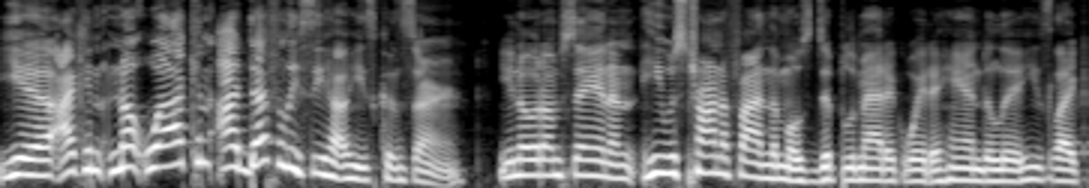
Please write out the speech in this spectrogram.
Yeah, I can no well I can I definitely see how he's concerned. You know what I'm saying? And he was trying to find the most diplomatic way to handle it. He's like,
